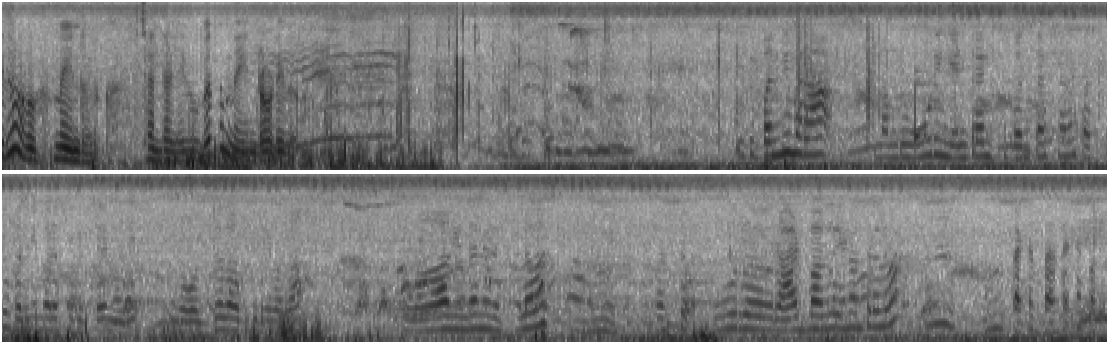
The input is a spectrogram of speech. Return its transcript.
ಇದು ಮೇನ್ ರೋಡ್ ಚಂದಳ್ಳಿಗೆ ಹೋಗೋದು ಮೇನ್ ರೋಡ್ ಇದು. ಇದು ಬನ್ನಿ ಮರ. ನಮ್ಮದು ಊರಿಗೆ ಎಂಟ್ರೆನ್ಸ್ ಬಂದ ತಕ್ಷಣ ಫಸ್ಟು ಬನ್ನಿ ಮರ ಸಿಗುತ್ತೆ ನೋಡಿ. ದೊಡ್ಡದಾಗ್ಬಿಟ್ಟಿದೆ ಇವಾಗ. ಅವಾಗಿಂದ ಅಲ್ಲವಾ? ಫಸ್ಟು ಊರು ರಾಡ್ ಬಾಗ್ಲ ಏನೋ ಅಂತಾರಲ್ವ? ಕಟ್ಟೆ ಪ- ಕಟ್ಟೆ ಪಕ್ಕ.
